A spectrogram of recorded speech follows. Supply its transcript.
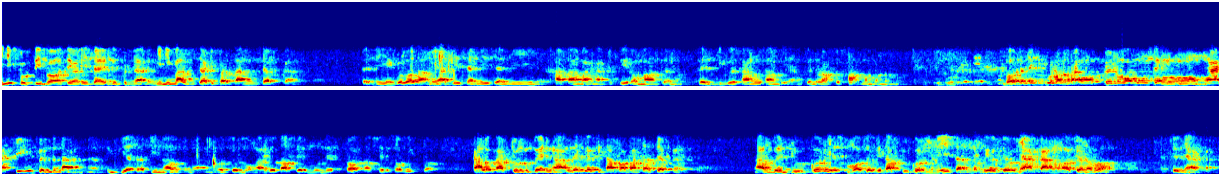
ini bukti bahwa teori saya itu benar. Minimal bisa dipertanggungjawabkan. Jadi kalau tak niati seni-seni khataman ngadepi Ramadan dan juga sanggup sampean ben ora kesah teman-teman. Bahwa tadi kula terang ben ngomong sing ngaji ku ben tenan, sing biasa sinau tenan, ojo mau nganggo tafsir munir tok, tafsir sawit tok. Kalau kadung ben ngalim ya kita apa saja kan. Kalau ben dukur ya semua kita dukur menitan, tapi ojo nyakang, ojo napa? Ojo nyakang.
